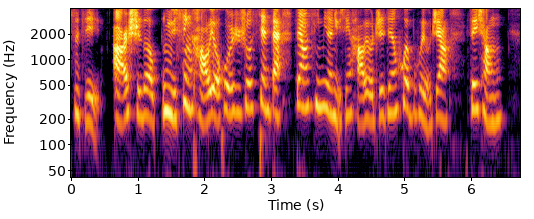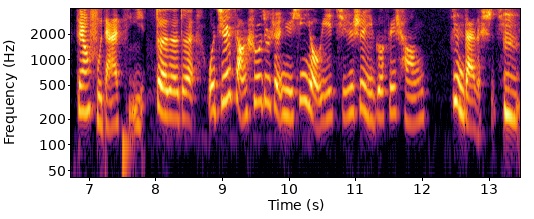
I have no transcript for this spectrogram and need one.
自己儿时的女性好友，或者是说现在非常亲密的女性好友之间，会不会有这样非常非常复杂的情谊？对对对，我其实想说，就是女性友谊其实是一个非常近代的事情。嗯，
